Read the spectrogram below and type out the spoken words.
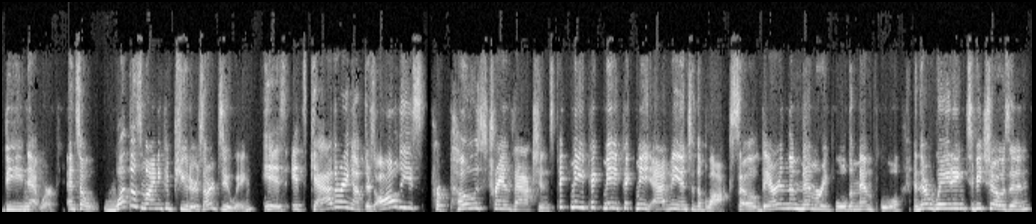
the network. And so what those mining computers are doing is it's gathering up, there's all these proposed transactions. Pick me, pick me, pick me, add me into the block. So they're in the memory pool, the mempool, and they're waiting to be chosen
